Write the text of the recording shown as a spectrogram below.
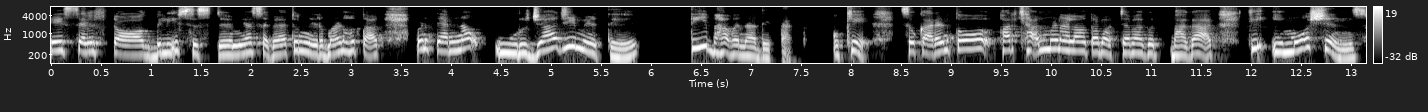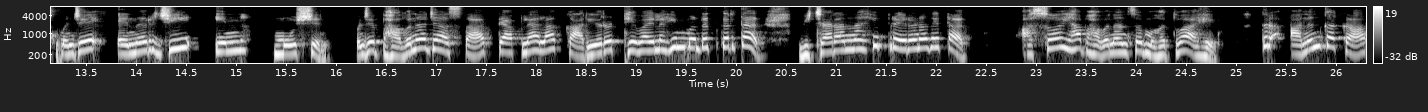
हे सेल्फ टॉक बिलीफ सिस्टम या सगळ्यातून निर्माण होतात. पण त्यांना ऊर्जा जी मिळते ती भावना देतात. ओके? सो कारण तो फार छान म्हणाला होता मागच्या भागात भागात की इमोशन्स म्हणजे एनर्जी इन मोशन म्हणजे भावना ज्या असतात त्या आपल्याला कार्यरत ठेवायलाही मदत करतात. विचारांनाही प्रेरणा देतात. असं ह्या भावनांचं महत्त्व आहे. तर आनंद काका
